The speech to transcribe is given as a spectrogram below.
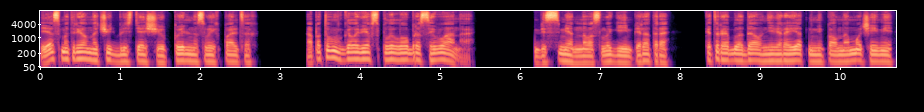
я смотрел на чуть блестящую пыль на своих пальцах, а потом в голове всплыл образ Ивана, бессменного слуги императора, который обладал невероятными полномочиями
